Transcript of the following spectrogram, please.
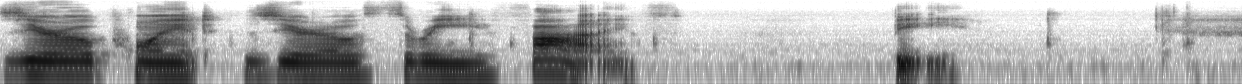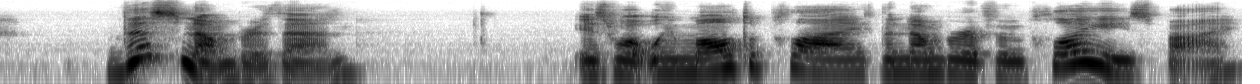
0.035b. This number then is what we multiply the number of employees by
